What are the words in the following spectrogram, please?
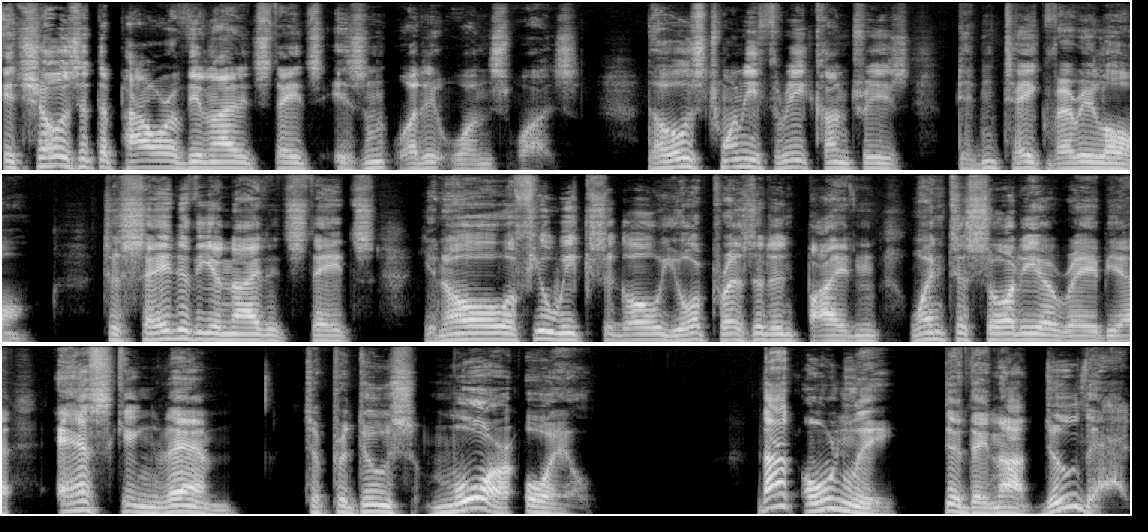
It shows that the power of the United States isn't what it once was. Those 23 countries didn't take very long to say to the United States, you know, a few weeks ago, your President Biden went to Saudi Arabia asking them to produce more oil. Not only did they not do that,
